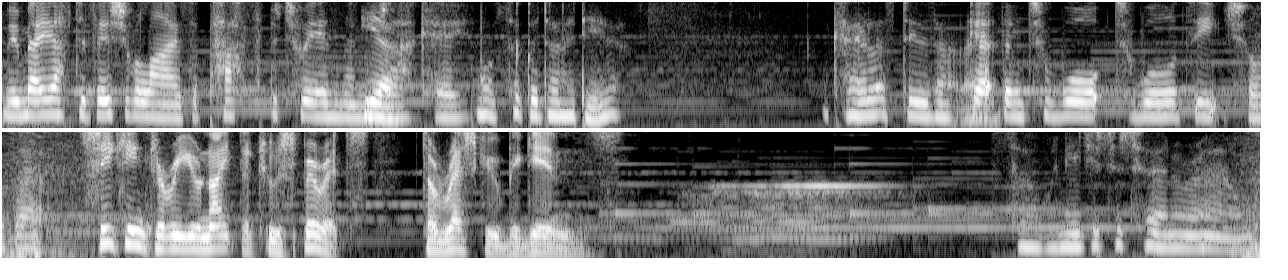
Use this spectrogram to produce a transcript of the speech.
We may have to visualise a path between them, Yeah. Jackie. That's a good idea. Okay, let's do that then. Get them to walk towards each other. Seeking to reunite the two spirits, the rescue begins. So we need you to turn around.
